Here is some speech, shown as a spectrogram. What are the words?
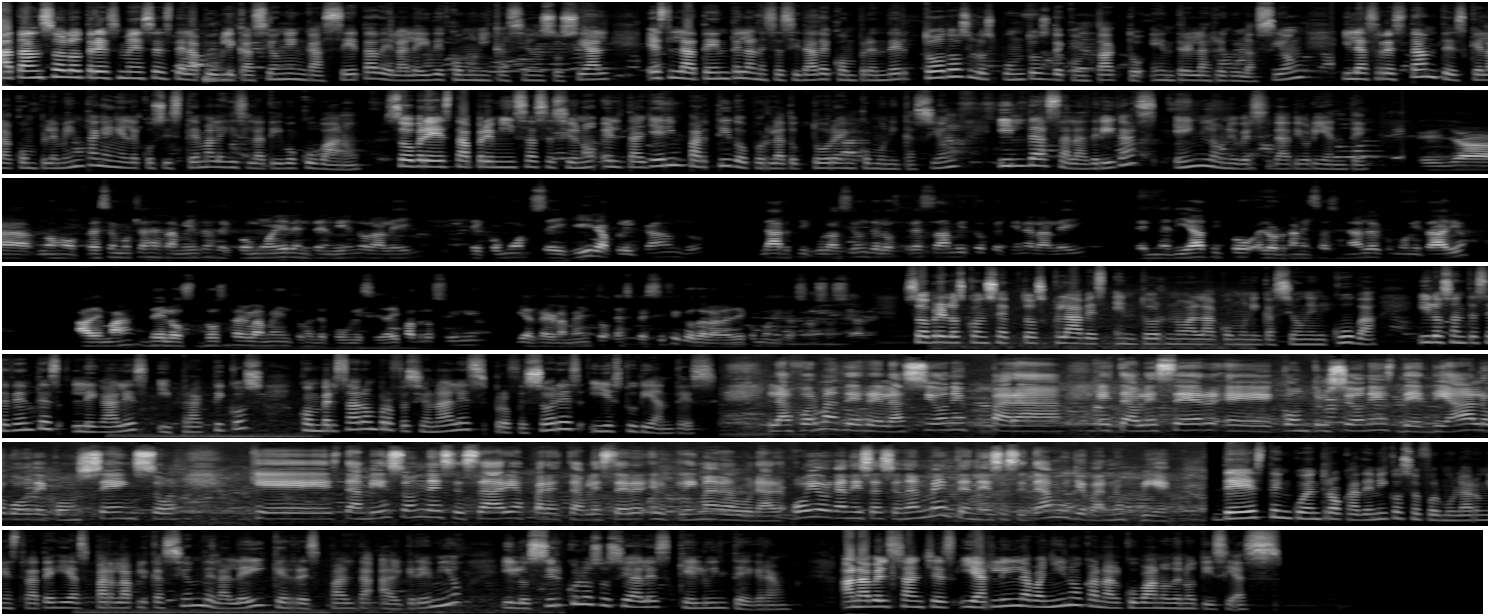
A tan solo tres meses de la publicación en Gaceta de la Ley de Comunicación Social, es latente la necesidad de comprender todos los puntos de contacto entre la regulación y las restantes que la complementan en el ecosistema legislativo cubano. Sobre esta premisa sesionó el taller impartido por la doctora en comunicación Hilda Saladrigas en la Universidad de Oriente. Ella nos ofrece muchas herramientas de cómo ir entendiendo la ley, de cómo seguir aplicando la articulación de los tres ámbitos que tiene la ley, el mediático, el organizacional y el comunitario, además de los dos reglamentos, el de publicidad y patrocinio y el reglamento específico de la ley de comunicación social. Sobre los conceptos claves en torno a la comunicación en Cuba y los antecedentes legales y prácticos, conversaron profesionales, profesores y estudiantes. Las formas de relaciones para establecer eh, construcciones de diálogo, de consenso, que también son necesarias para establecer el clima laboral. Hoy organizacionalmente necesitamos De este encuentro académico se formularon estrategias para la aplicación de la ley que respalda al gremio y los círculos sociales que lo integran. Anabel Sánchez y Arlín Labañino, Canal Cubano de Noticias.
